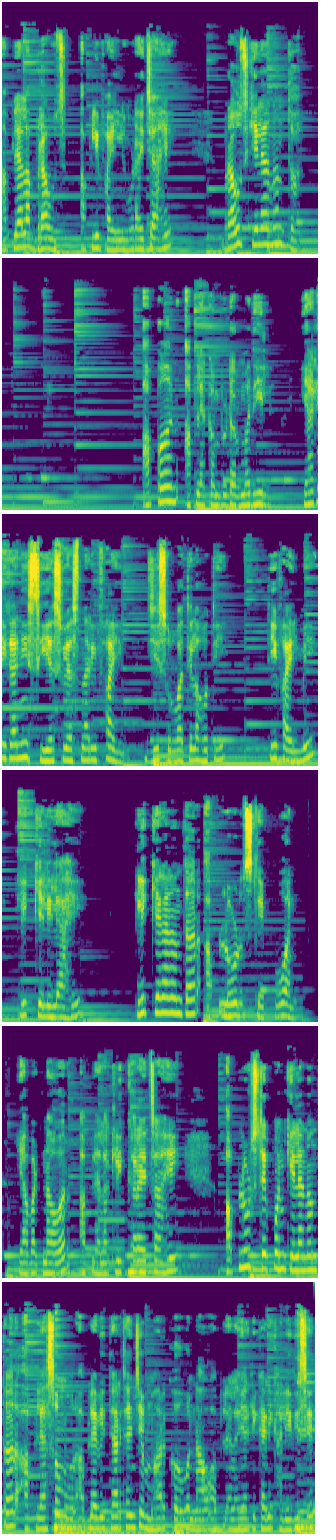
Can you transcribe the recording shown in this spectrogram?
आपल्याला ब्राउज आपली फाईल निवडायची आहे. ब्राउज केल्यानंतर आपण आपल्या कम्प्युटरमधील या ठिकाणी सी एस व्ही असणारी फाईल जी सुरुवातीला होती ती फाईल मी क्लिक केलेली आहे. क्लिक केल्यानंतर अपलोड स्टेप वन या बटनावर आपल्याला क्लिक करायचं आहे. अपलोड स्टेप वन केल्यानंतर आपल्यासमोर आपल्या विद्यार्थ्यांचे मार्क व नाव आपल्याला या ठिकाणी खाली दिसेल.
